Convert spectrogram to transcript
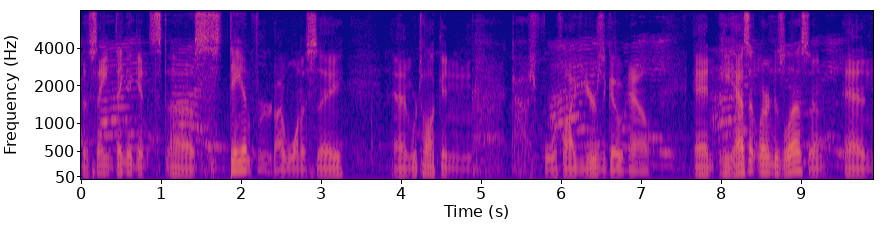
the same thing against uh, Stanford. I want to say, and we're talking, gosh, four or five years ago now, and he hasn't learned his lesson. And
